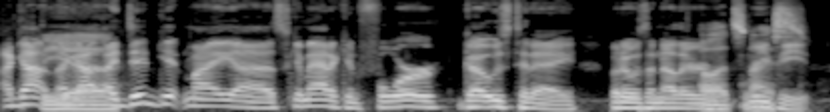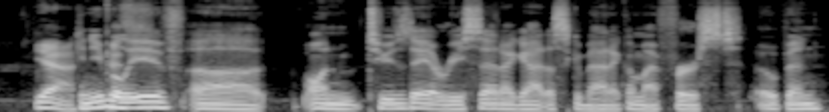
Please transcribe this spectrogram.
I got. The, I got. uh, I did get my uh, schematic in four goes today, but it was another Oh, that's nice. Yeah. Can you 'cause- believe uh, on Tuesday at reset I got a schematic on my first open?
